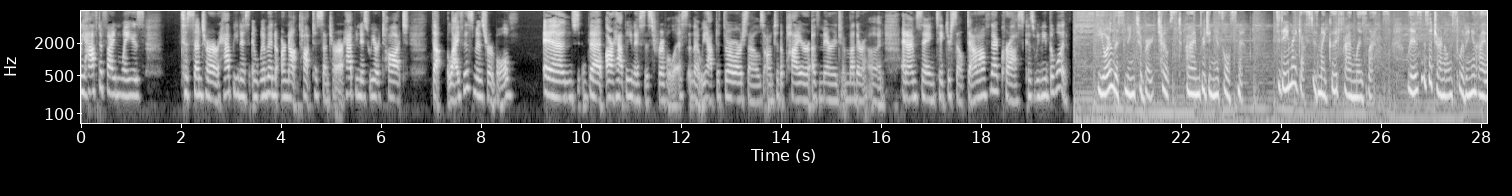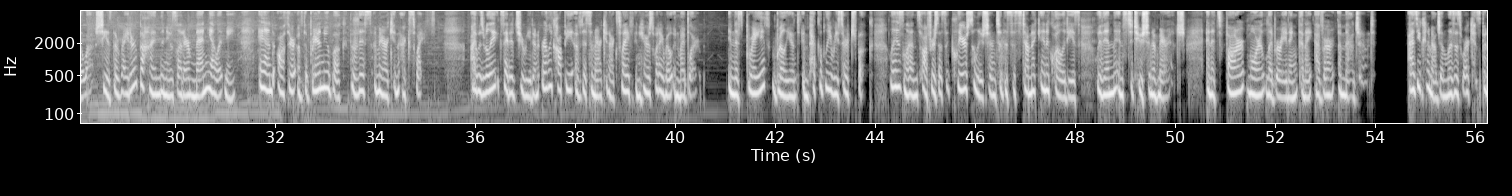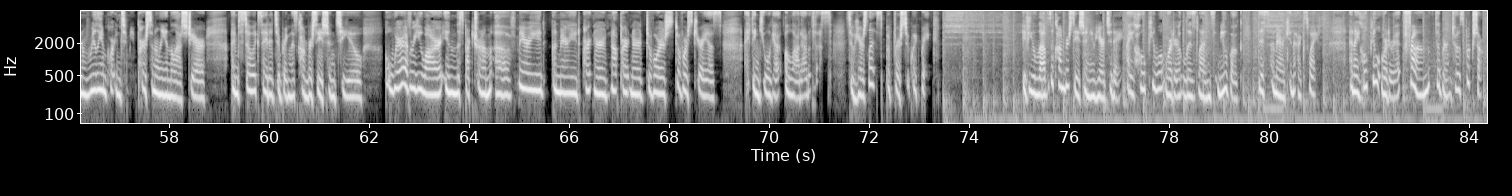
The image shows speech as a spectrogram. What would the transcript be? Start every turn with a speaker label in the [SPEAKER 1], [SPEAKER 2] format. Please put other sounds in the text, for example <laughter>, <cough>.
[SPEAKER 1] We have to find ways to center our happiness, and women are not taught to center our happiness. We are taught that life is miserable and that our happiness is frivolous and that we have to throw ourselves onto the pyre of marriage and motherhood. And I'm saying, take yourself down off that cross because we need the wood.
[SPEAKER 2] You're listening to Burnt Toast. I'm Virginia Sole-Smith. Today, my guest is my good friend Lyz Lenz. Lyz is a journalist living in Iowa. She is the writer behind the newsletter Men Yell at Me and author of the brand new book, This American Ex Wife. I was really excited to read an early copy of This American Ex Wife, and here's what I wrote in my blurb. In this brave, brilliant, impeccably researched book, Lyz Lenz offers us a clear solution to the systemic inequalities within the institution of marriage, and it's far more liberating than I ever imagined. As you can imagine, Lyz's work has been really important to me personally in the last year. I'm so excited to bring this conversation to you wherever you are in the spectrum of married, unmarried, partnered, not partnered, divorced, divorce curious, I think you will get a lot out of this. So here's Lyz, but first, a quick break. If you love the conversation you hear today, I hope you will order Lyz Lenz's new book, This American Ex Wife. And I hope you'll order it from the Burnt Toast Bookshop.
